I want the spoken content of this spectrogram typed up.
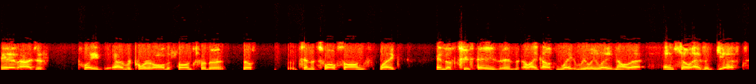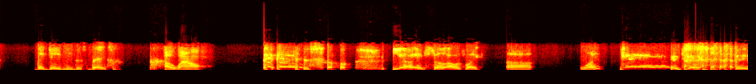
and I just played. I recorded all the songs for the those ten to twelve songs, like in those two days and like up late, really late and all that. And so as a gift, they gave me this bass. Oh wow! and so yeah, and so I was like, uh, what? and so they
